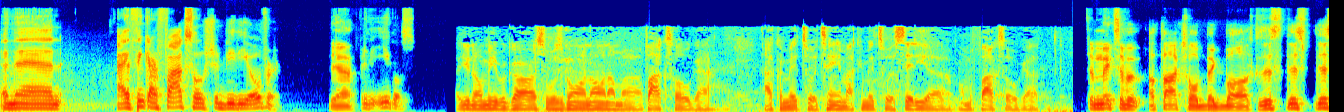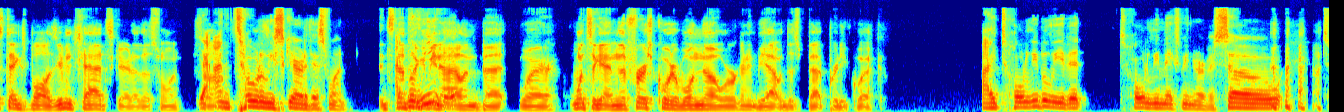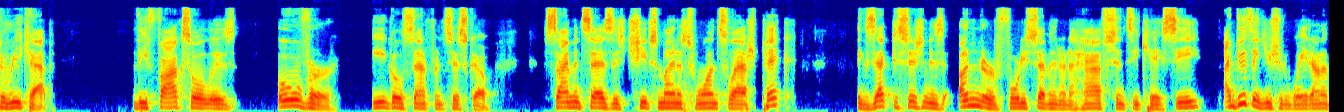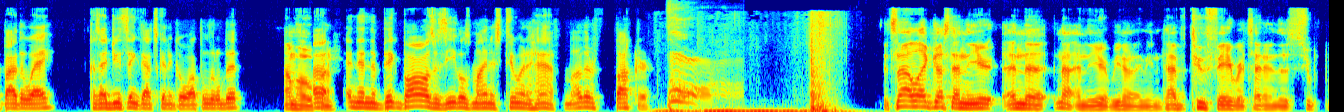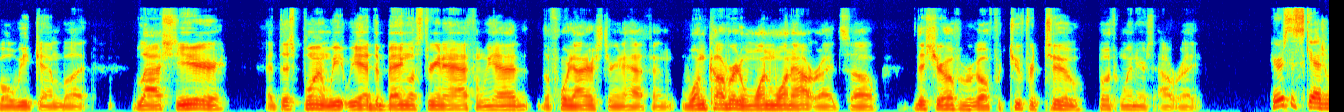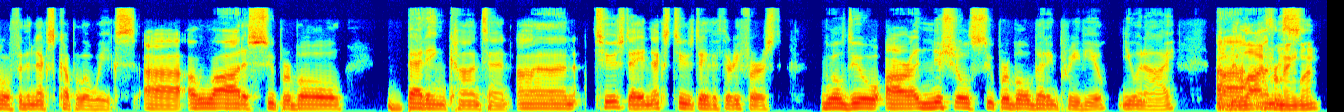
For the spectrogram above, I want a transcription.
And then I think our foxhole should be the over. Yeah. For the Eagles. You know me, regardless of what's going on, I'm a foxhole guy. I commit to a team. I commit to a city. Uh, I'm a foxhole guy. It's a mix of a, a foxhole big balls because this this this takes balls. Even Chad's scared of this one. So. Yeah, I'm totally scared of this one. It's definitely gonna be an it. island bet where once again the first quarter we'll know where we're gonna be at with this bet pretty quick. I totally believe it. Totally makes me nervous. So to recap, the foxhole is over Eagles San Francisco. Simon says is Chiefs minus one slash pick. Exec decision is under 47 and a half Cincy KC. I do think you should wait on it, by the way, because I do think that's going to go up a little bit. I'm hoping. Uh, and then the big balls is Eagles minus two and a half. Motherfucker. It's not like us to end the year and the not end the year, but you know what I mean. Have two favorites heading into the Super Bowl weekend, but last year at this point, we we had the Bengals three and a half and we had the 49ers three and a half, and one covered and one one outright. So this year, hopefully, we'll go for two for two, both winners outright. Here's the schedule for the next couple of weeks. Uh, a lot of Super Bowl betting content on Tuesday, next Tuesday, the 31st. We'll do our initial Super Bowl betting preview, you and I. I'll be uh, live uh, from England.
